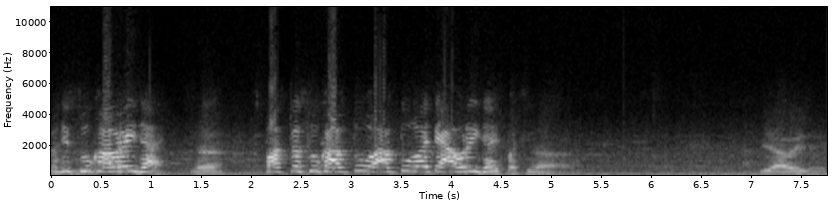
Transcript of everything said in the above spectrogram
પછી સુખ આવરાઈ જાય. સ્પષ્ટ સુખ આવતું આવતું હોય તે આવરી જાય પછી. એ આવરાઈ જાય.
